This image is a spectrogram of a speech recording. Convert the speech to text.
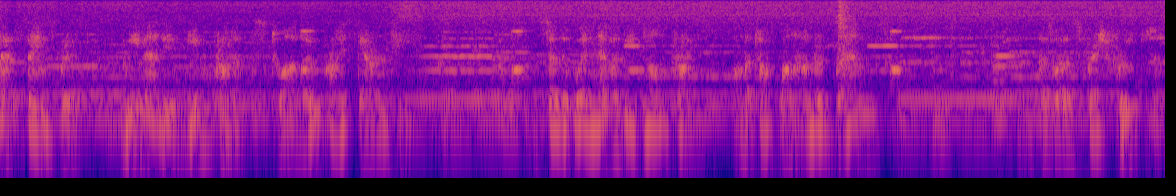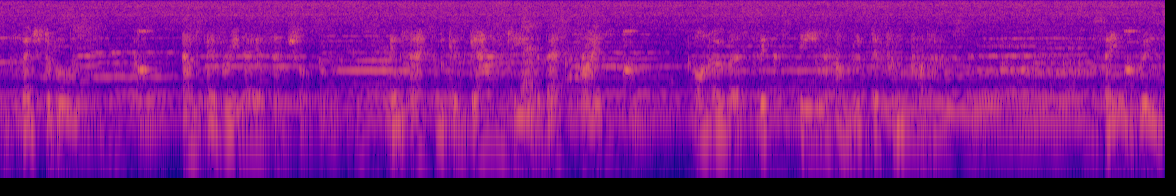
At Sainsbury's, we've added new products to our low price guarantee. So that we're never beaten on price on the top 100 brands, as well as fresh fruits and vegetables, and everyday essentials. In fact, we can guarantee the best price on over 1,600 different products. Sainsbury's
